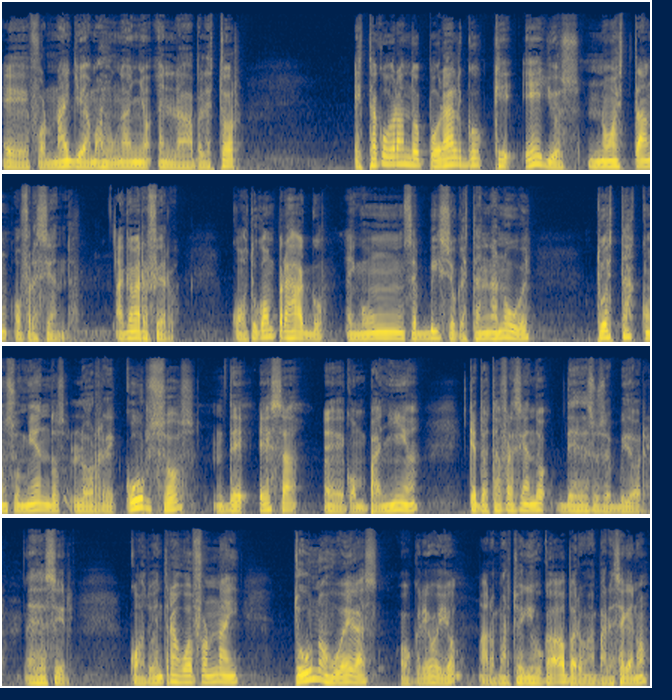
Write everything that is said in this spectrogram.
eh, Fortnite lleva más de un año en la Apple Store, está cobrando por algo que ellos no están ofreciendo. ¿A qué me refiero? Cuando tú compras algo en un servicio que está en la nube, tú estás consumiendo los recursos de esa eh, compañía que te está ofreciendo desde sus servidores. Es decir, cuando tú entras a jugar Fortnite, tú no juegas, o creo yo, a lo mejor estoy equivocado, pero me parece que no,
